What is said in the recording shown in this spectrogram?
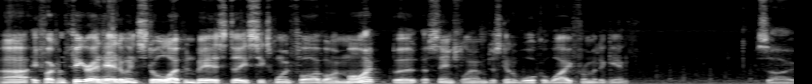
Uh, if I can figure out how to install OpenBSD 6.5 I might, but essentially I'm just going to walk away from it again. So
